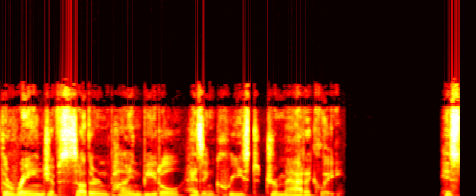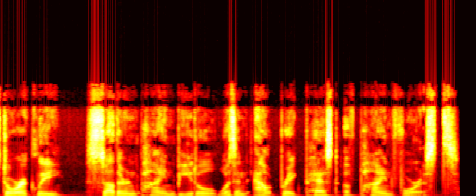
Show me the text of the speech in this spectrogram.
the range of southern pine beetle has increased dramatically. Historically, southern pine beetle was an outbreak pest of pine forests,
